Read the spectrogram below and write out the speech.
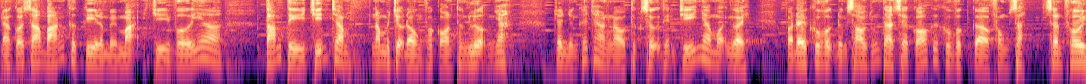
đang có giá bán cực kỳ là mềm mại chỉ với ờ, 8 tỷ 950 triệu đồng và còn thương lượng nha. Cho những khách hàng nào thực sự thiện chí nha mọi người. Và đây khu vực đường sau chúng ta sẽ có cái khu vực ờ, phòng giặt sân phơi.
